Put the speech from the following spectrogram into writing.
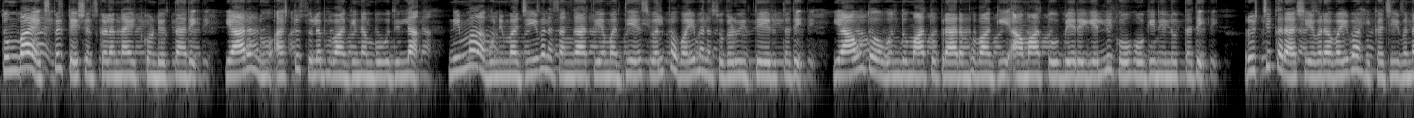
ತುಂಬಾ ಎಕ್ಸ್ಪೆಕ್ಟೇಷನ್ಸ್ ಗಳನ್ನ ಇಟ್ಕೊಂಡಿರ್ತಾರೆ. ಯಾರನ್ನು ಅಷ್ಟು ಸುಲಭವಾಗಿ ನಂಬುವುದಿಲ್ಲ. ನಿಮ್ಮ ಹಾಗೂ ನಿಮ್ಮ ಜೀವನ ಸಂಗಾತಿಯ ಮಧ್ಯೆ ಸ್ವಲ್ಪ ವೈಮನಸ್ಸುಗಳು ಇದ್ದೇ ಇರುತ್ತದೆ. ಯಾವುದೋ ಒಂದು ಮಾತು ಪ್ರಾರಂಭವಾಗಿ ಆ ಮಾತು ಬೇರೆ ಎಲ್ಲಿಗೋ ಹೋಗಿ ನಿಲ್ಲುತ್ತದೆ. ವೃಶ್ಚಿಕ ರಾಶಿಯವರ ವೈವಾಹಿಕ ಜೀವನ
